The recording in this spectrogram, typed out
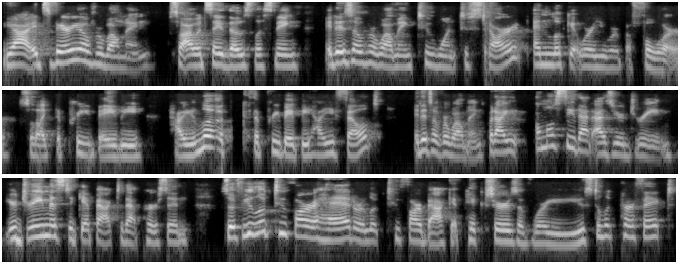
Yeah, it's very overwhelming. So I would say those listening, it is overwhelming to want to start and look at where you were before. So like the pre-baby, how you look, the pre-baby, how you felt. It is overwhelming, but I almost see that as your dream. Your dream is to get back to that person. So if you look too far ahead or look too far back at pictures of where you used to look perfect,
